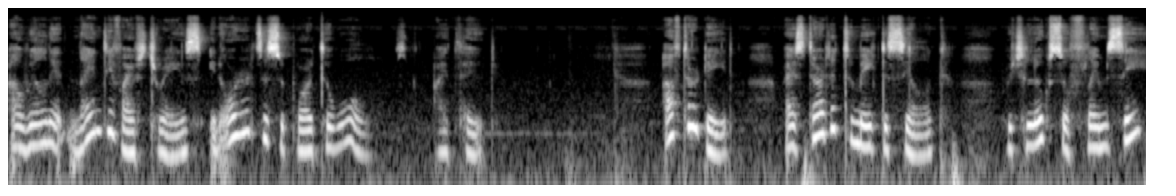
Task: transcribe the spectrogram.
I will need 95 strings in order to support the walls, I thought. After that, I started to make the silk, which looked so flimsy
